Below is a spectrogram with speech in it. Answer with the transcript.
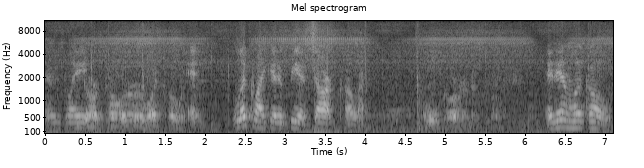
It was late. Dark color or light color? It looked like it'd be a dark color. Old car new car? It didn't look old.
